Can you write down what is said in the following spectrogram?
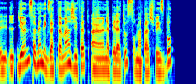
il y a une semaine exactement, j'ai fait un appel à tous sur ma page Facebook.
